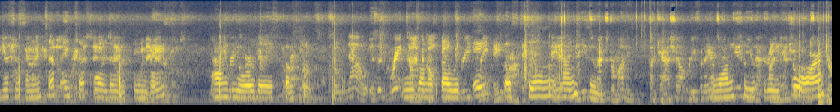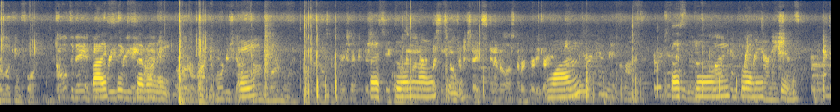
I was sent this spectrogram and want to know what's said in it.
This is an HF HF order within base, and the order is complete. So now is a great time We're gonna start with 8, 15, 19. Extra money, a cash out refinance 1, 2, 3, 4, you're looking for. Call today at 5, 6, 7, 8. 8, Festoon 19. States and MLS number 33. 1 American Red Cross urgently Festoon blood and 22. donations and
